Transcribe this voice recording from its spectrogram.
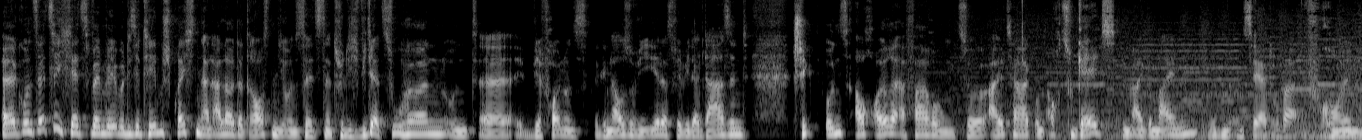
Äh, grundsätzlich jetzt, wenn wir über diese Themen sprechen, an alle da draußen, die uns jetzt natürlich wieder zuhören und äh, wir freuen uns genauso wie ihr, dass wir wieder da sind. Schickt uns auch eure Erfahrungen zu Alltag und auch zu Geld im Allgemeinen. Würden wir uns sehr darüber freuen.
